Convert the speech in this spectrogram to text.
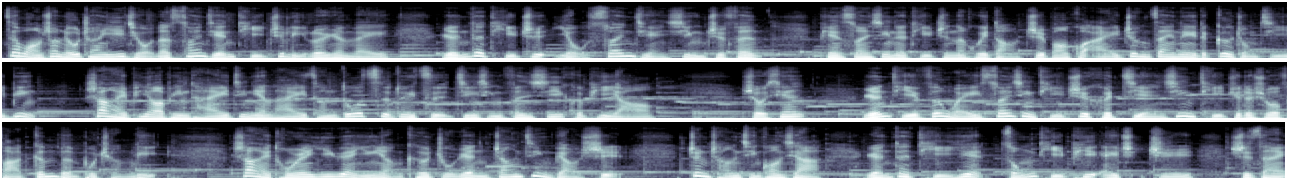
在网上流传已久的酸碱体质理论认为，人的体质有酸碱性之分，偏酸性的体质呢会导致包括癌症在内的各种疾病。上海辟谣平台近年来曾多次对此进行分析和辟谣。首先，人体分为酸性体质和碱性体质的说法根本不成立。上海同仁医院营养科主任张静表示，正常情况下，人的体液总体 pH 值是在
